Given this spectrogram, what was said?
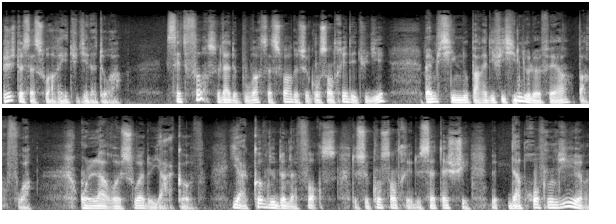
juste s'asseoir et étudier la Torah. Cette force-là de pouvoir s'asseoir, de se concentrer, d'étudier, même s'il nous paraît difficile de le faire parfois, on la reçoit de Yaakov. Yaakov nous donne la force de se concentrer, de s'attacher, d'approfondir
